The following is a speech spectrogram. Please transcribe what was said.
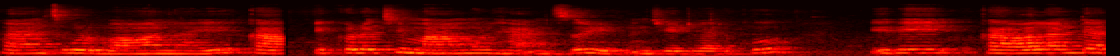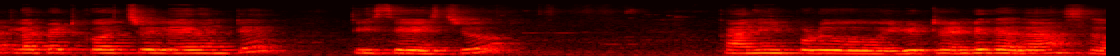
హ్యాండ్స్ కూడా బాగున్నాయి. కా ఇక్కడ వచ్చి మామూలు హ్యాండ్స్ ఇటు నుంచి ఇటు వరకు. ఇది కావాలంటే అట్లా పెట్టుకోవచ్చు లేదంటే తీసేయచ్చు. కానీ ఇప్పుడు ఇవి ట్రెండ్ కదా సో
